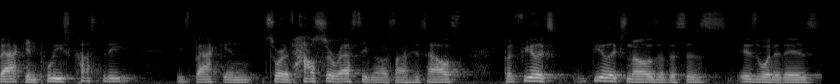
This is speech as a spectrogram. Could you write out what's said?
back in police custody. He's back in sort of house arrest, even though it's not his house. But Felix, Felix knows that this is, is what it is.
